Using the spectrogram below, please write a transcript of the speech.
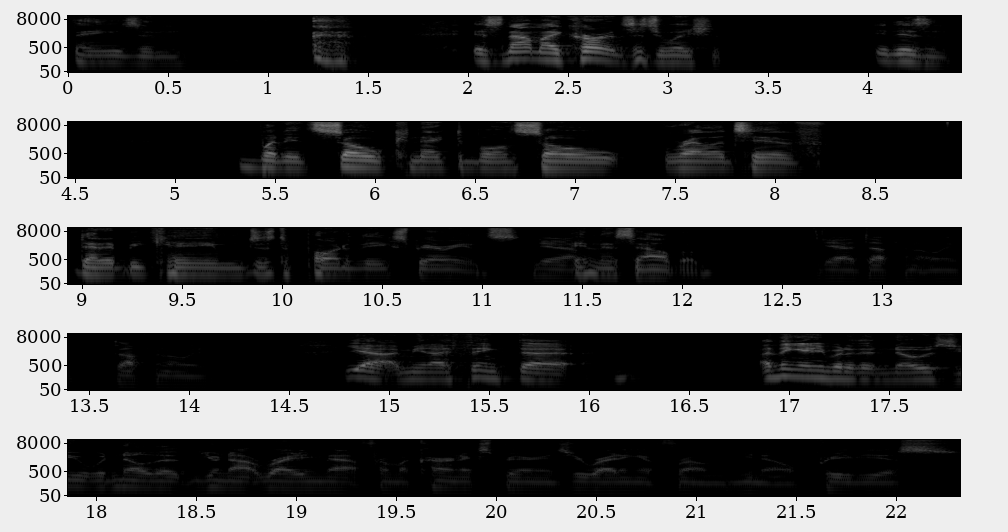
things, and it's not my current situation. It isn't, but it's so connectable and so relative that it became just a part of the experience Yeah. in this album. Yeah, definitely, definitely. Yeah, I mean, I think that I think anybody that knows you would know that you're not writing that from a current experience. You're writing it from you know previous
